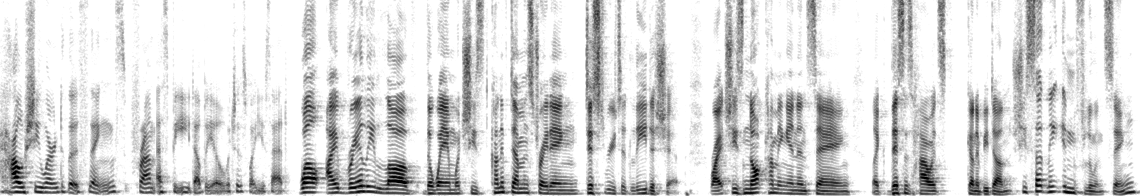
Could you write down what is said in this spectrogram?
how she learned those things from SPEW, which is what you said. Well, I really love the way in which she's kind of demonstrating distributed leadership, right? She's not coming in and saying, like, this is how it's going to be done. She's certainly influencing,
